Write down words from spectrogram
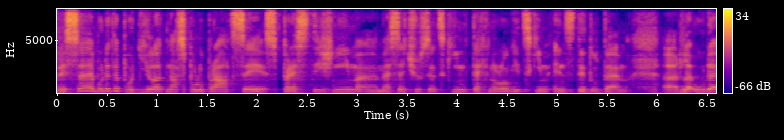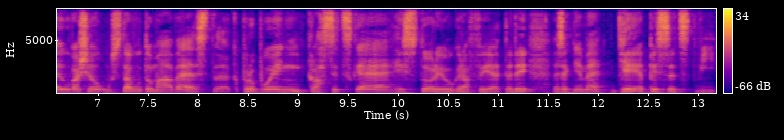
Vy se budete podílet na spolupráci s prestižním eh, Massachusettským technologickým institutem. Eh, dle údajů vašeho ústavu to má vést k propojení klasické historiografie, tedy řekněme dějepisectví,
